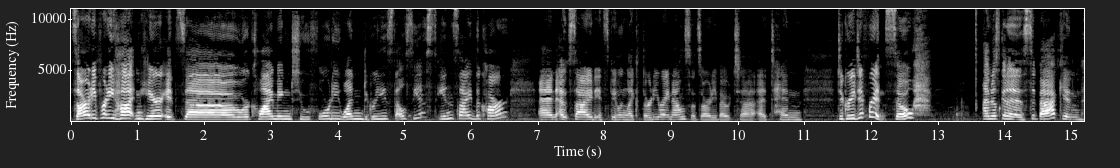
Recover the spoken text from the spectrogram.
It's already pretty hot in here. It's uh, we're climbing to 41 degrees Celsius inside the car, and outside it's feeling like 30 right now. So it's already about uh, a 10 degree difference. So I'm just gonna sit back and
